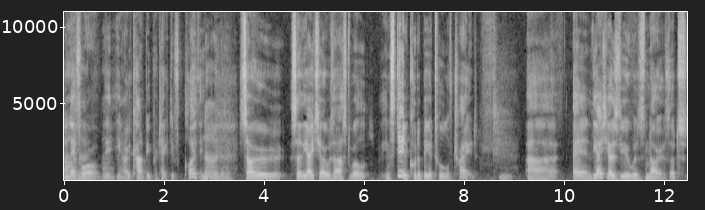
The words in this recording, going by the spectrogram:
Oh, And no. therefore, Oh, it, you right. know, it can't be protective clothing. No, no. So, so the ATO was asked, well, instead, could it be a tool of trade? Hmm. Uh, and the ATO's view was no, that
